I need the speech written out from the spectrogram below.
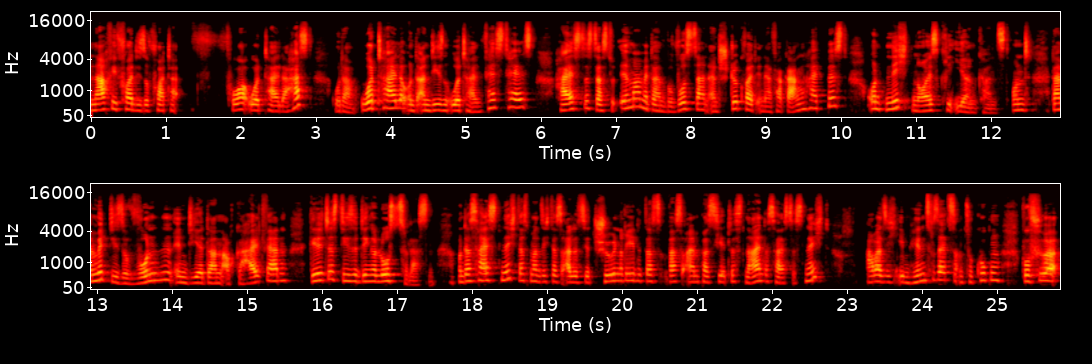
nach wie vor diese Vorurteile hast, oder Urteile und an diesen Urteilen festhältst, heißt es, dass du immer mit deinem Bewusstsein ein Stück weit in der Vergangenheit bist und nicht Neues kreieren kannst. Und damit diese Wunden in dir dann auch geheilt werden, gilt es, diese Dinge loszulassen. Und das heißt nicht, dass man sich das alles jetzt schön redet, das, was einem passiert ist. Nein, das heißt es nicht. Aber sich eben hinzusetzen und zu gucken, wofür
